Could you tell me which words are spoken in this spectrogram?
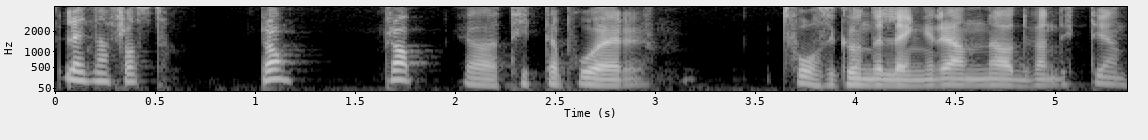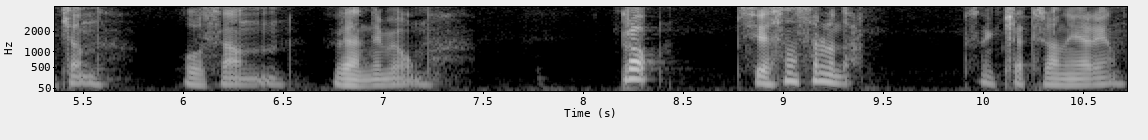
löjtnant Frost. Bra. Jag tittar på er två sekunder längre än nödvändigt egentligen. Och sen vänder jag mig om. Bra. Ses nästa runda. Sen klättrar jag ner igen.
